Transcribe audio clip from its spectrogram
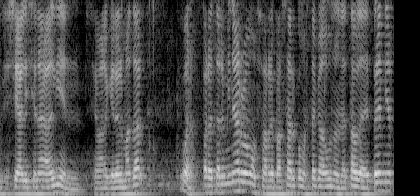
si llega a lesionar a alguien, se van a querer matar. Bueno, para terminar vamos a repasar cómo está cada uno en la tabla de Premier.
